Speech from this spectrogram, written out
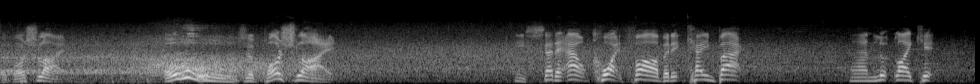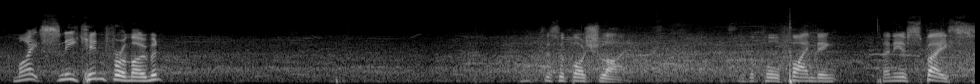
Szoboszlai. Oh, Szoboszlai. He set it out quite far, but it came back and looked like it might sneak in for a moment. To Szoboszlai. Liverpool finding plenty of space.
